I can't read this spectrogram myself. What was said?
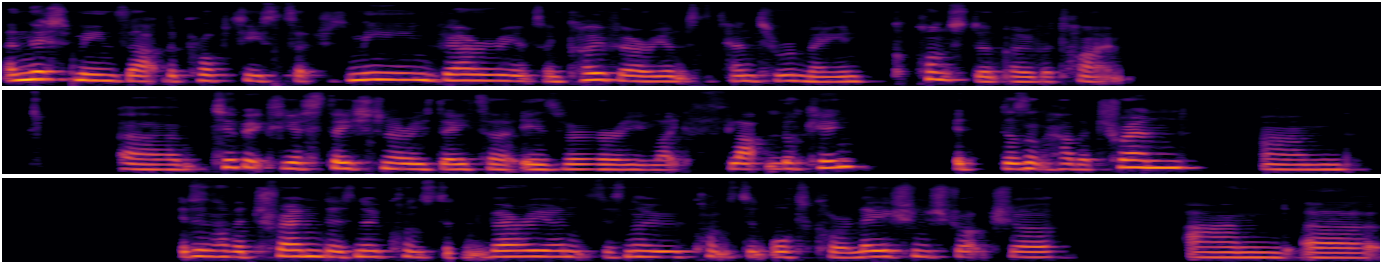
And this means that the properties such as mean, variance, and covariance tend to remain constant over time um, typically a stationary data is very like flat looking. It doesn't have a trend and it doesn't have a trend, there's no constant variance, there's no constant autocorrelation structure. And uh,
